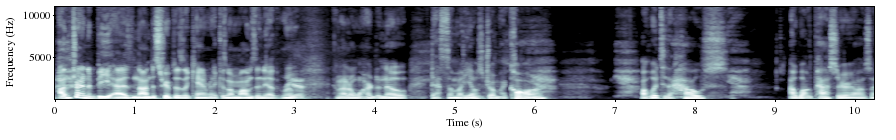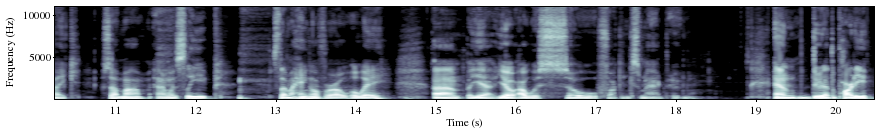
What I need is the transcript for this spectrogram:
I'm trying to be as nondescript as I can, right? Because my mom's in the other room, Yeah. and I don't want her to know that somebody else drove my car. Yeah. I went to the house. Yeah. I walked past her. I was like, "What's up, mom?" And I went to sleep. Slept my hangover away. Um, but yeah, yo, I was so fucking smacked, dude. And dude at the party,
